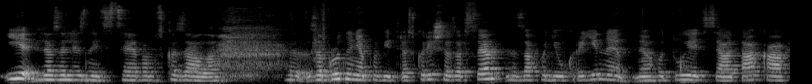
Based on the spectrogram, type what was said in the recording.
І для залізниць, це я вам сказала, забруднення повітря. Скоріше за все, на заході України е, готується атака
